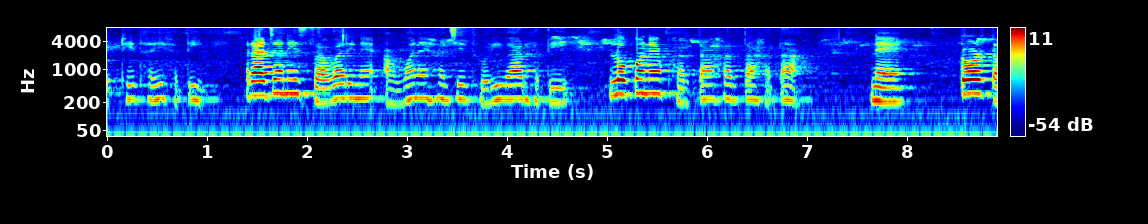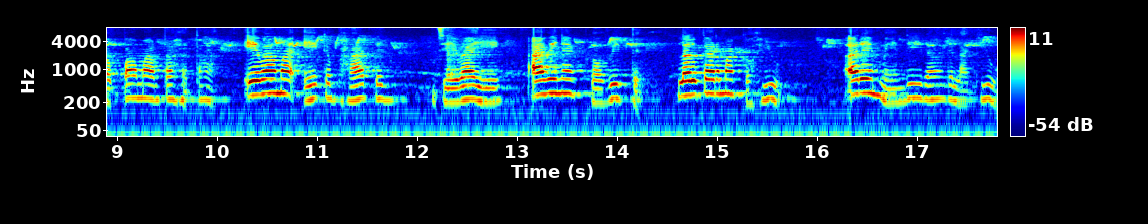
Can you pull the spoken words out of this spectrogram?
એકઠી થઈ હતી. રાજાની સવારીને આવવાને હજી થોડી વાર હતી. લોકોને ફરતા હરતા હતા ને ટોળ ટપ્પા મારતા હતા. એવામાં એક ભાટ જેવાએ આવીને કવિત લલકારમાં કહ્યું અરે મહેંદી રંગ લાગ્યો.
